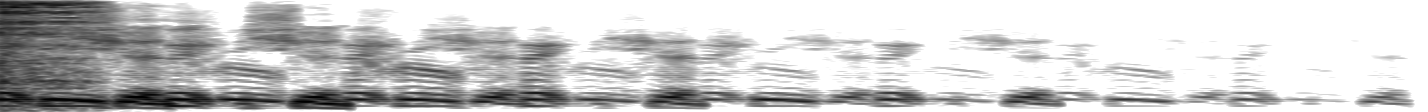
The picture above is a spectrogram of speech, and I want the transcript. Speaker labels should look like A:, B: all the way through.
A: Fiction. Fiction.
